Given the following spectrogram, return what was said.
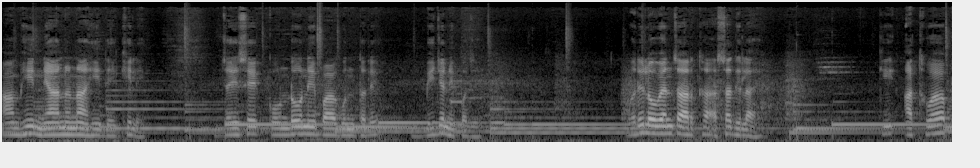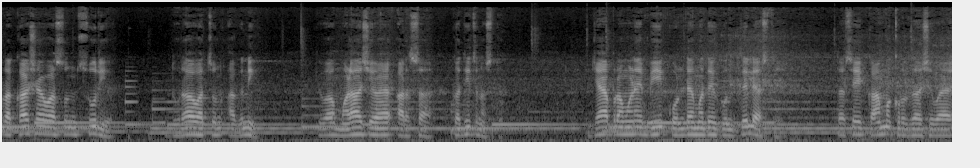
आम्ही ज्ञान नाही देखिले. जैसे कोंडोने पा गुंतले बीज निपजे. वरील ओव्यांचा अर्थ असा दिला आहे की अथवा प्रकाशावासून सूर्य धुरा वाचून अग्नी किंवा मळाशिवाय आरसा कधीच नसतो. ज्याप्रमाणे बी कोंड्यामध्ये गुंतलेले असते तसे कामक्रोधाशिवाय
